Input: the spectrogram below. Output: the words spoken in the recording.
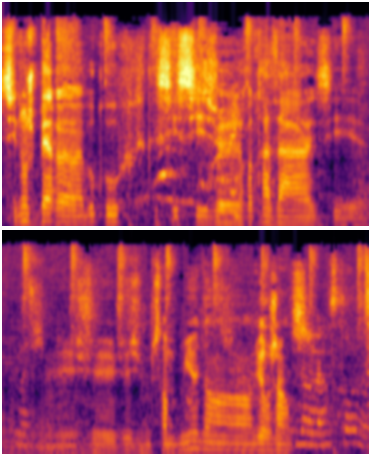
sinon je perds euh, beaucoup. Si si je retravaille, si euh, je, je, je me sens mieux dans l'urgence. Dans l'instant, ouais.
